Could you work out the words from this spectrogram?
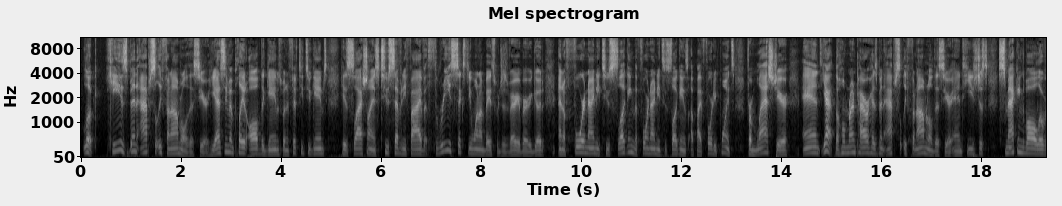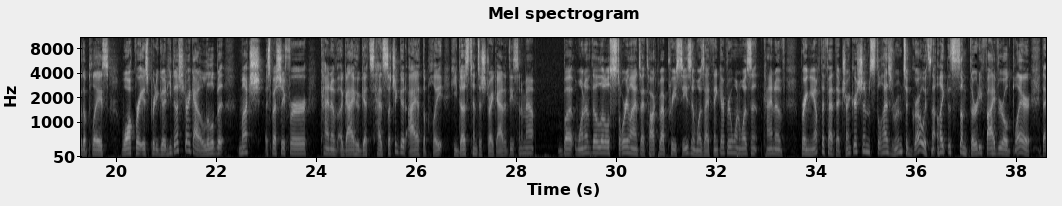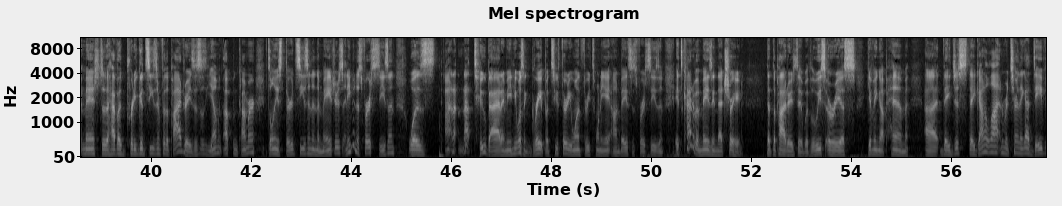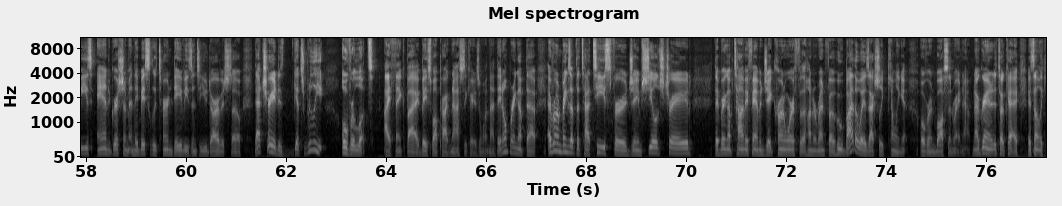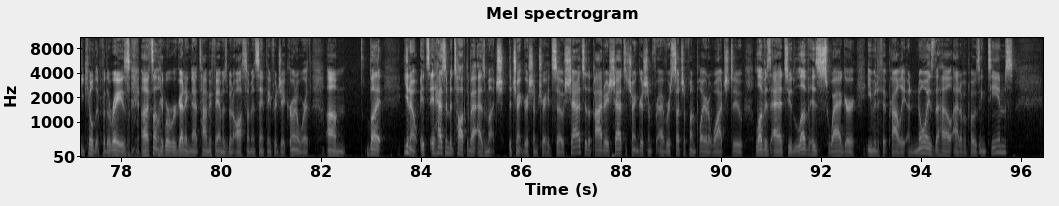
look, he's been absolutely phenomenal this year. He hasn't even played all of the games, but in 52 games, his slash line is 275, 361 on base, which is very, very good, and a 492 slugging. The 492 slugging is up by 40 points from last year. And yeah, the home run power has been absolutely phenomenal this year, and he's just smacking the ball all over the place. Walk rate is pretty good. He does strike out a little bit much, especially for kind of a guy who gets has such a good eye at the plate. He does tend to strike out a decent amount. But one of the little storylines I talked about preseason was I think everyone wasn't kind of bringing up the fact that Trent Grisham still has room to grow. It's not like this is some 35 year old player that managed to have a pretty good season for the Padres. This is a young up and comer. It's only his third season in the majors, and even his first season was not too bad. I mean, he wasn't great, but 231, 328 on base his first season. It's kind of amazing that trade that the Padres did with Luis Urias giving up him. Uh, they just they got a lot in return. They got Davies and Grisham, and they basically turned Davies into Yu Darvish. So that trade is gets really overlooked. I think by baseball prognosticators and whatnot. They don't bring up that. Everyone brings up the Tatis for James Shields trade. They bring up Tommy Pham and Jake Cronenworth for the Hunter Renfroe, who, by the way, is actually killing it over in Boston right now. Now, granted, it's okay. It's not like he killed it for the Rays. Uh, it's not like we're regretting that. Tommy Pham has been awesome, and same thing for Jake Cronenworth. Um, but you know, it's it hasn't been talked about as much the Trent Grisham trade. So shout out to the Padres, shout out to Trent Grisham forever. Such a fun player to watch too. Love his attitude, love his swagger, even if it probably annoys the hell out of opposing teams.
